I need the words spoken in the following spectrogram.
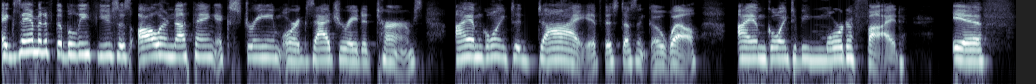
Examine if the belief uses all or nothing extreme or exaggerated terms. I am going to die if this doesn't go well. I am going to be mortified if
